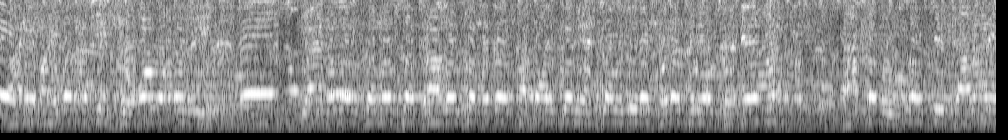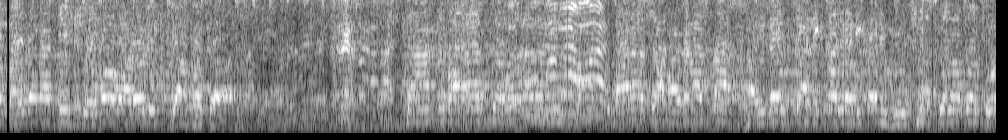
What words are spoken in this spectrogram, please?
आणि मैदानाची शोभा वाढवली त्याबद्दल समस्त ग्रामस्थ मंडळ खटावकर यांच्या वतीने मनपूर्वक धन्यवाद आपण उपस्थित झाला आणि मैदानाची शोभा वाढवली त्याबद्दल सात बाराचा मैदान सात बाराच्या मैदानाचा फायनलचा निकाल या ठिकाणी घोषित केला जातो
